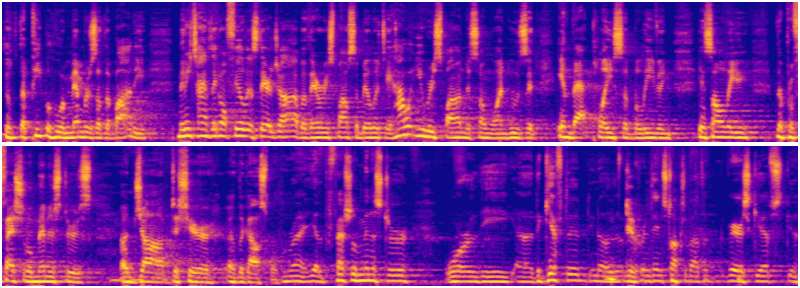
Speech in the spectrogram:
the, the people who are members of the body, many times they don't feel it's their job or their responsibility. How would you respond to someone who's in, that place of believing it's only the professional minister's uh, job to share uh, the gospel? Right. Yeah. The professional minister or the uh, the gifted. You know, the Yeah. Corinthians talks about the various gifts: uh,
